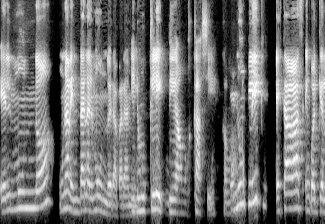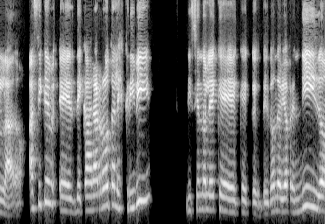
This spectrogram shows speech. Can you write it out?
el mundo, una ventana al mundo era para mí. En un clic, digamos, casi. Como... En un clic estabas en cualquier lado. Así que eh, de cara rota le escribí diciéndole que, de dónde había aprendido,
